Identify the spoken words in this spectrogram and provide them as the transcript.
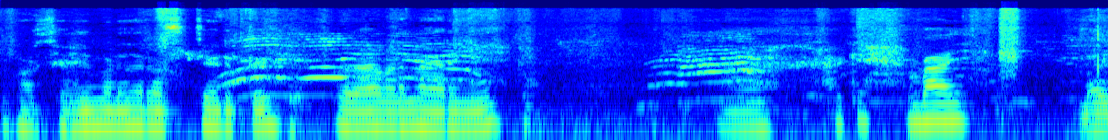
കുറച്ച് കഴിയും ഇവിടെ നിന്ന് റെസ്റ്റ് എടുത്ത് അതാ ഇവിടെ നിന്ന് ഇറങ്ങി ഓക്കെ ബായ് ബൈ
